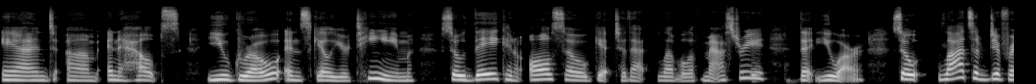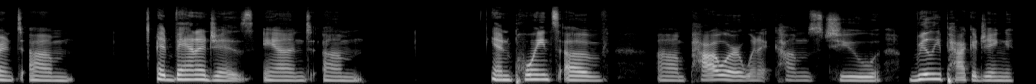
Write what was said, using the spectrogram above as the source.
and um, and helps you grow and scale your team so they can also get to that level of mastery that you are so lots of different um, advantages and um, and points of um, power when it comes to really packaging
